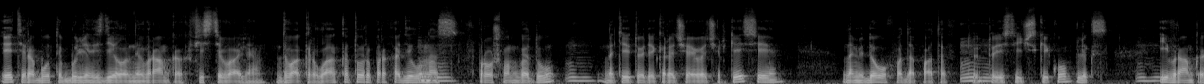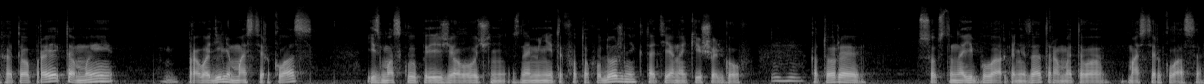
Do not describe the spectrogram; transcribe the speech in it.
Эти работы были сделаны в рамках фестиваля «Два крыла», который проходил у нас в прошлом году на территории Карачаева-Черкесии на Медовых водопадов, ту- туристический комплекс. И в рамках этого проекта мы проводили мастер-класс. Из Москвы приезжал очень знаменитый фотохудожник Татьяна Кишельгов, которая, собственно, и была организатором этого мастер-класса.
